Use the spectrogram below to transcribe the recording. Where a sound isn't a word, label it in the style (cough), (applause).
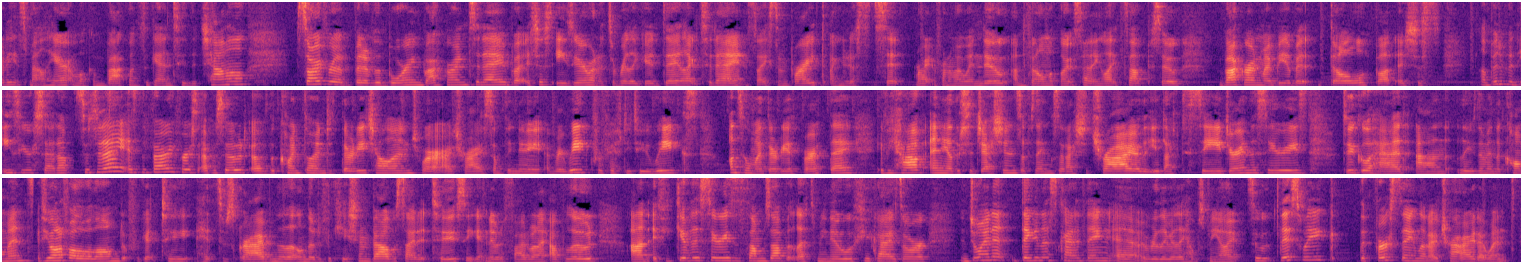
everybody, it's Mel here and welcome back once again to the channel. Sorry for a bit of the boring background today, but it's just easier when it's a really good day like today it's nice and bright. I can just sit right in front of my window and film without setting lights up, so the background might be a bit dull, but it's just a bit of an easier setup. So today is the very first episode of the Countdown to 30 challenge where I try something new every week for 52 weeks until my 30th birthday. If you have any other suggestions of things that I should try or that you'd like to see during the series, do go ahead and leave them in the comments. If you want to follow along, don't forget to hit subscribe and the little notification bell beside it too so you get notified when I upload. And if you give this series a thumbs up, it lets me know if you guys are enjoying it, digging this kind of thing. Uh, it really, really helps me out. So this week, the first thing that I tried, I went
